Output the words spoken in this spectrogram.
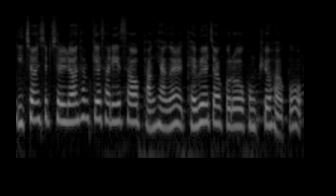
2017년 함께살이 사업 방향을 대외적으로 공표하고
